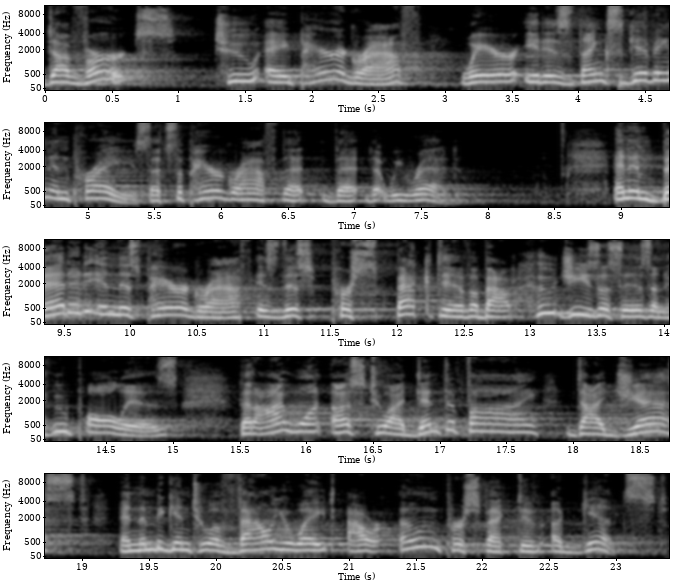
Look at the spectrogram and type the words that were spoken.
diverts to a paragraph where it is thanksgiving and praise. That's the paragraph that, that, that we read. And embedded in this paragraph is this perspective about who Jesus is and who Paul is that I want us to identify, digest, and then begin to evaluate our own perspective against.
